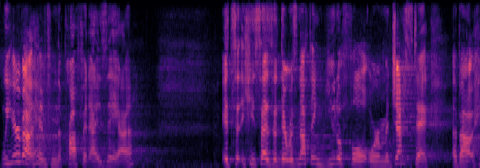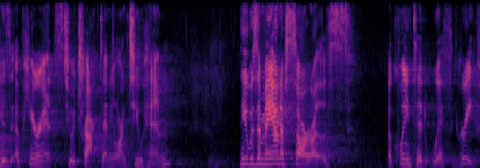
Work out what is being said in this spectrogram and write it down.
We hear about him from the prophet Isaiah. It's, he says that there was nothing beautiful or majestic about his appearance to attract anyone to him. He was a man of sorrows, acquainted with grief.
